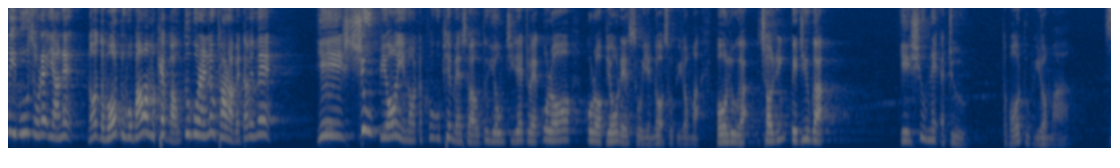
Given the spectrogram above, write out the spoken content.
မိဘူးဆိုတဲ့အရာနဲ့နော်သဘောတူဖို့ဘာမှမခက်ပါဘူးသူကိုယ်တိုင်လှုပ်ထားတာပဲဒါပေမဲ့ ယေရှုပြောရင်တော့တခုခုဖြစ်မယ်ဆိုတာကို तू ယုံကြည်တဲ့အတွက်ကိုရောကိုရောပြောတယ်ဆိုရင်တော့ဆိုပြီးတော့မှဘောလူက sorry ပေတရုကယေရှုနဲ့အတူသဘောတူပြီးတော့မှစ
